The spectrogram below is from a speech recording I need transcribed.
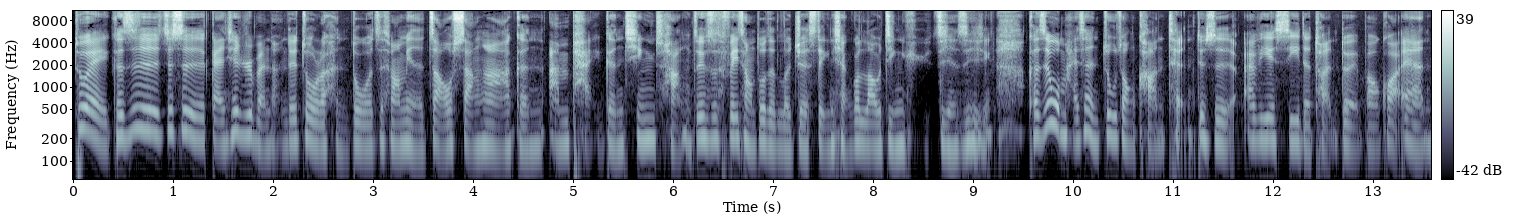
对，可是就是感谢日本团队做了很多这方面的招商啊、跟安排、跟清场，这是非常多的 logistic。你想过捞金鱼这件事情？可是我们还是很注重 content，就是 IVSC 的团队，包括 Anne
